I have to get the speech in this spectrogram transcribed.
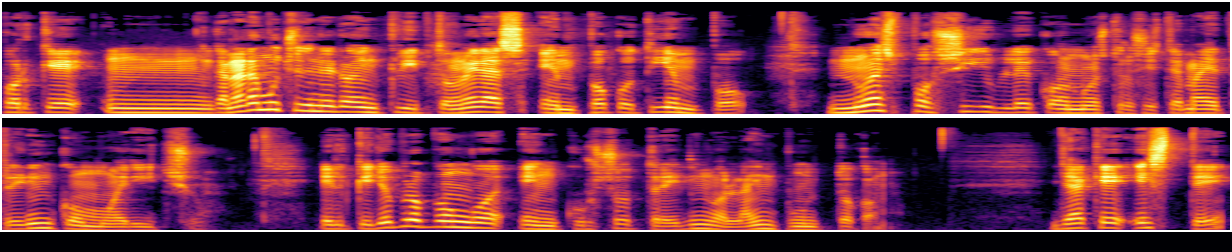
Porque mm, ganar mucho dinero en criptomonedas en poco tiempo no es posible con nuestro sistema de trading como he dicho, el que yo propongo en curso tradingonline.com ya que este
